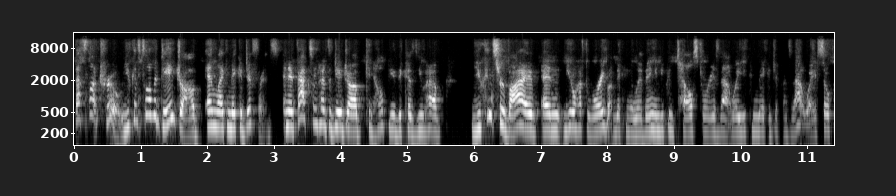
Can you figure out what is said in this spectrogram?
That's not true. You can still have a day job and like make a difference. And in fact, sometimes a day job can help you because you have, you can survive and you don't have to worry about making a living and you can tell stories that way. You can make a difference that way. So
